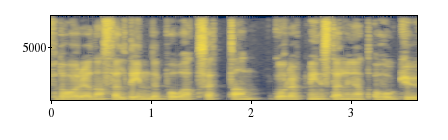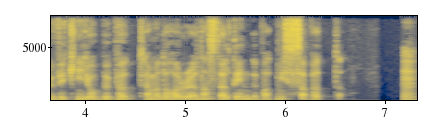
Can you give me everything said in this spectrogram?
För då har du redan ställt in det på att sätta den. Går du upp med inställningen att åh gud vilken jobbig putt. Ja men då har du redan ställt in det på att missa putten. Mm.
